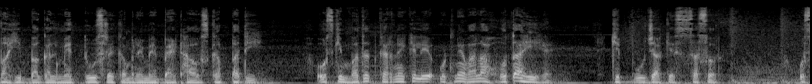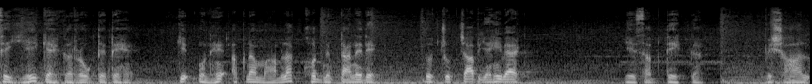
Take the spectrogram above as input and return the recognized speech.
वही बगल में दूसरे कमरे में बैठा उसका पति, उसकी मदद करने के लिए उठने वाला होता ही है कि पूजा के ससुर उसे यह कहकर रोक देते हैं कि उन्हें अपना मामला खुद निपटाने दे। तो चुपचाप यहीं बैठ। ये सब देखकर विशाल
